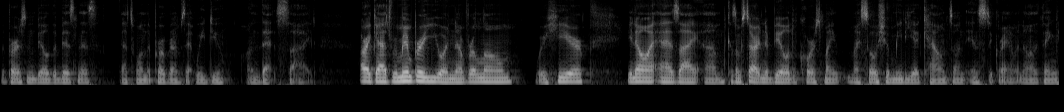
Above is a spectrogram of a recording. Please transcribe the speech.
the person, build the business, that's one of the programs that we do on that side. All right, guys, remember you are never alone. We're here you know, as I, because um, I'm starting to build, of course, my my social media accounts on Instagram and all the thing,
